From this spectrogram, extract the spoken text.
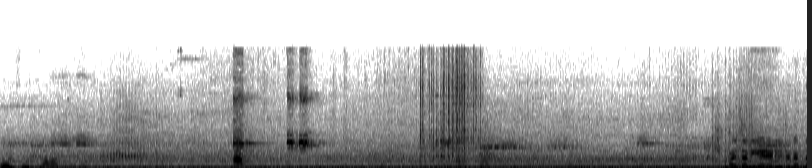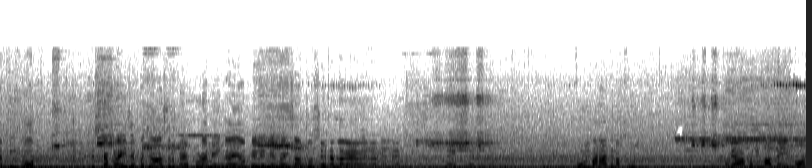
फूल फूल फ्लावर। तो भाई साहब ये रेडी हो चुका है अपना पीकॉक इसका प्राइस है पचास रुपये थोड़ा महँगा है यहाँ पे लेकिन भाई साहब जो सेटअप लगाया हुआ है ना मैंने नेक्स्ट लेवल फूल बना देना फूल। यहाँ आपको दिखाते हैं एक और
